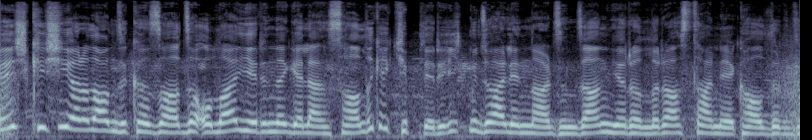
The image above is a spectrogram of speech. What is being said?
5 kişi yaralandı kazada. Olay yerine gelen sağlık ekipleri ilk müdahalenin ardından yaralıları hastaneye kaldırdı.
